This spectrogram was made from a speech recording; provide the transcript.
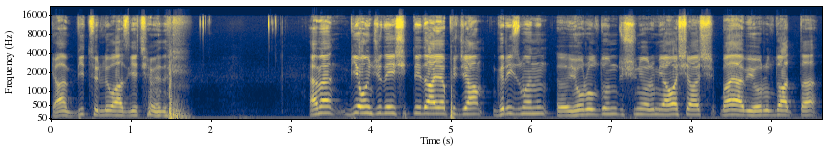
Ya bir türlü vazgeçemedim. Hemen bir oyuncu değişikliği daha yapacağım. Griezmann'ın e, yorulduğunu düşünüyorum. Yavaş yavaş bayağı bir yoruldu hatta.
